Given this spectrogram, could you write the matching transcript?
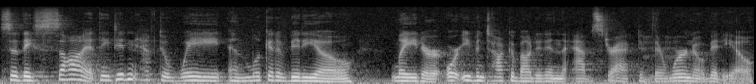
So they saw it. They didn't have to wait and look at a video later or even talk about it in the abstract if there mm-hmm. were no video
